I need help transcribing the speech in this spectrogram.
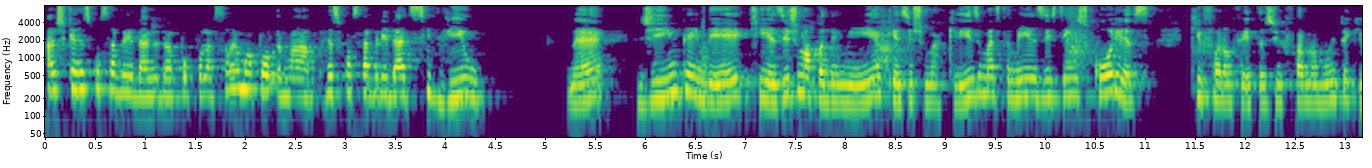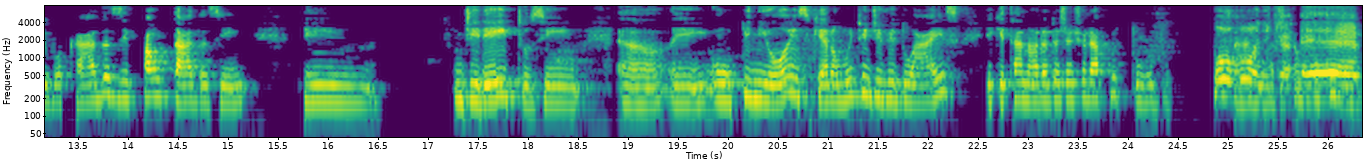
acho que a responsabilidade da população é uma, é uma responsabilidade civil, né? De entender que existe uma pandemia, que existe uma crise, mas também existem escolhas que foram feitas de forma muito equivocadas e pautadas em, em direitos, em, uh, em opiniões que eram muito individuais e que está na hora da gente olhar para o todo. Bom, sabe? Mônica, é um é...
